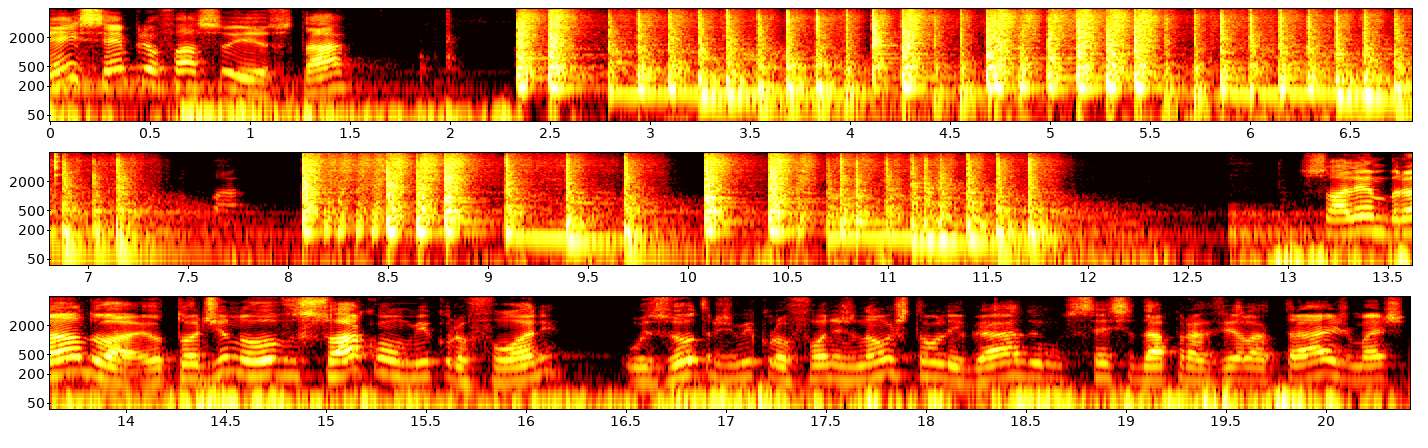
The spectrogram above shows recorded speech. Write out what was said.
Nem sempre eu faço isso, tá? Só lembrando, ó, eu tô de novo só com o microfone. Os outros microfones não estão ligados, não sei se dá para ver lá atrás, mas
